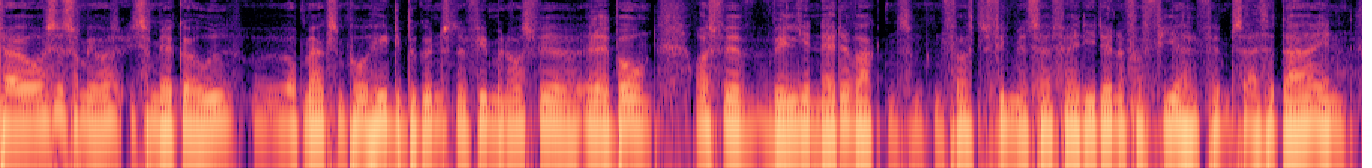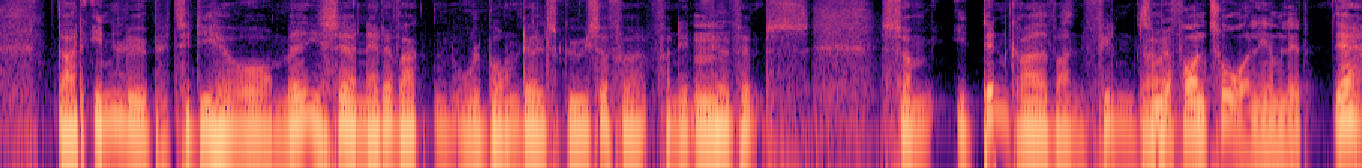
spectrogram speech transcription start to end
der er jo også, som jeg, også, som jeg gør ud opmærksom på helt i begyndelsen af filmen, også ved, eller i bogen, også ved at vælge Nattevagten som den første film, jeg tager fat i. Den er fra 94. Altså der er, en, der er et indløb til de her år, med især Nattevagten, Ole Borndals gyser fra, fra 1994, mm. som i den grad var en film, der... Som jeg får en to lige om lidt. Ja,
